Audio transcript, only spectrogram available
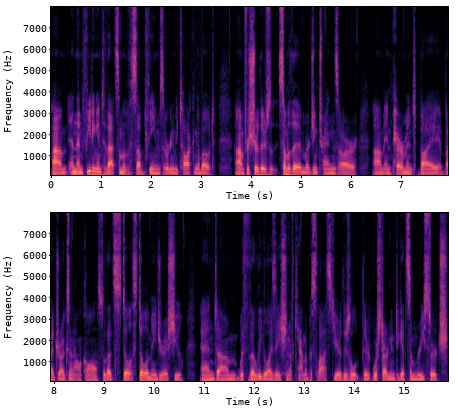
Um, and then feeding into that, some of the sub themes that we're going to be talking about. Um, for sure, there's some of the emerging trends are um, impairment by by drugs and alcohol. So that's still still a major issue. And um, with the legalization of cannabis last year, there's a, there, we're starting to get some research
